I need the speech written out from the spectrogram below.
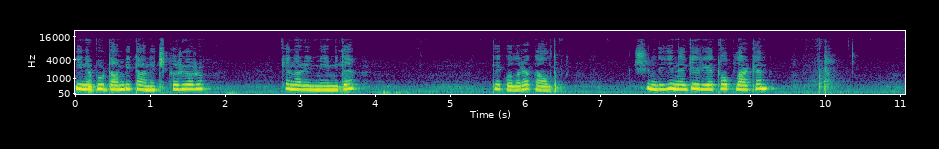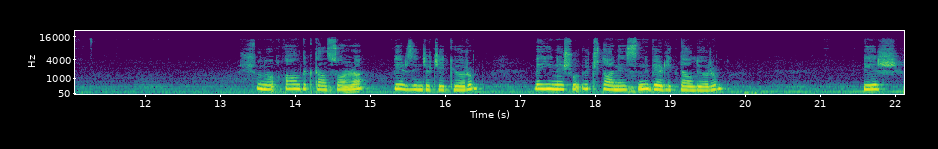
Yine buradan bir tane çıkarıyorum. Kenar ilmeğimi de tek olarak aldım. Şimdi yine geriye toplarken şunu aldıktan sonra bir zincir çekiyorum ve yine şu üç tanesini birlikte alıyorum. Bir,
